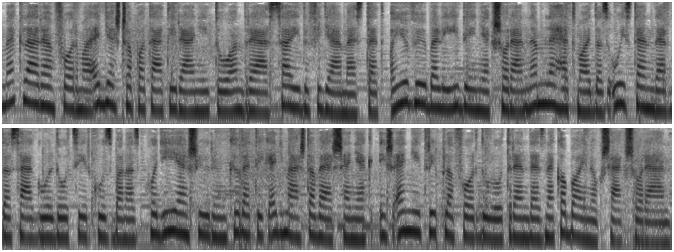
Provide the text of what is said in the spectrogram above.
a McLaren Forma egyes csapatát irányító Andreas Said figyelmeztet, a jövőbeli idények során nem lehet majd az új standard a száguldó cirkuszban az, hogy ilyen sűrűn követik egymást a versenyek, és ennyi tripla fordulót rendeznek a bajnokság során.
